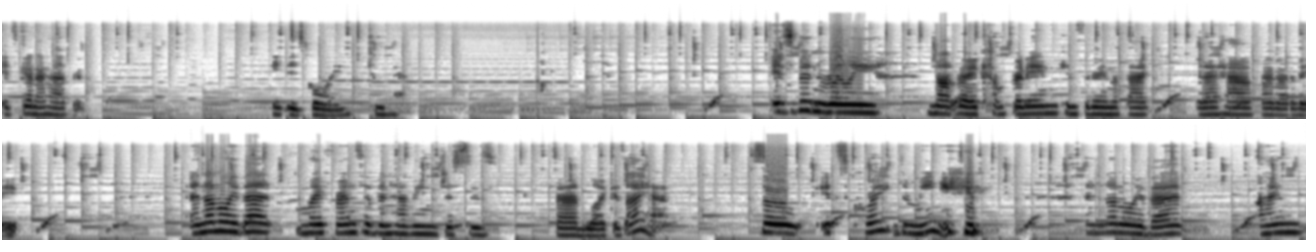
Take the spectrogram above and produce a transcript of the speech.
It's gonna happen. It is going to happen. It's been really not very comforting considering the fact that I have 5 out of 8. And not only that, my friends have been having just as bad luck as I have. So it's quite demeaning. and not only that, I'm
